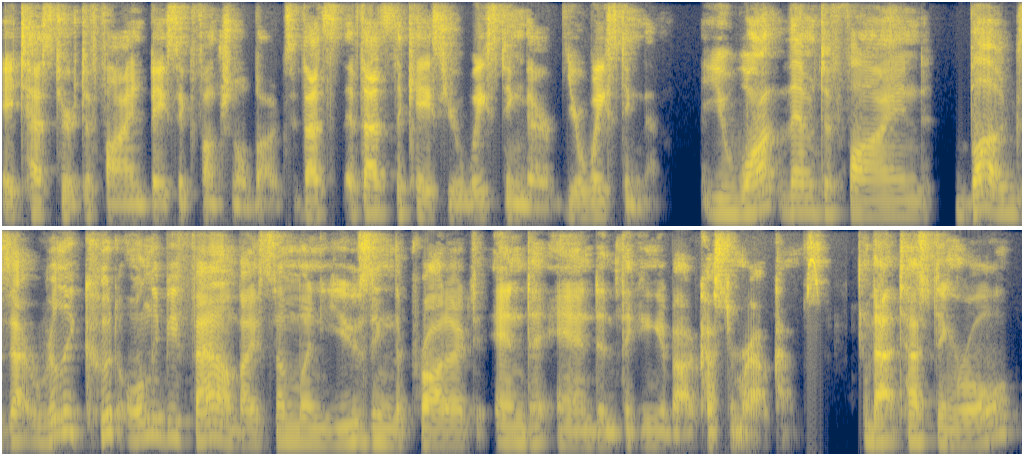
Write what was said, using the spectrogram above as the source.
a tester to find basic functional bugs if that's if that's the case you're wasting their you're wasting them you want them to find bugs that really could only be found by someone using the product end to end and thinking about customer outcomes. That testing role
